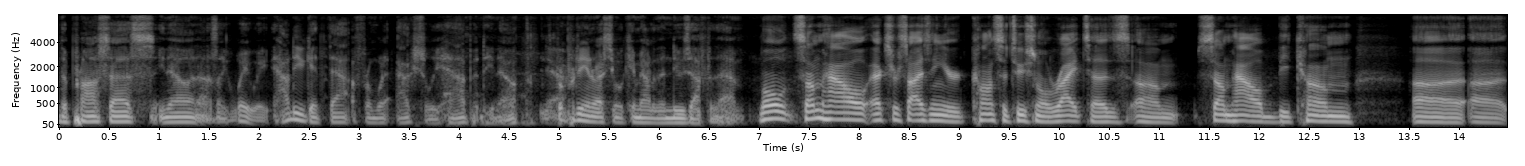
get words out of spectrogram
the process. You know, and I was like, wait, wait, how do you get that from what actually happened? You know, Yeah. but pretty interesting what came out of the news after that. Well, somehow exercising your constitutional rights has um, somehow become uh, uh,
